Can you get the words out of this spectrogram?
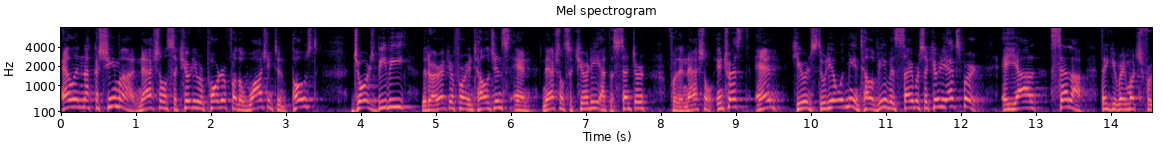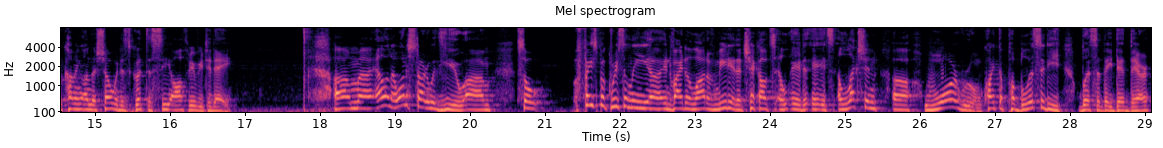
Ellen Nakashima, national security reporter for the Washington Post, George Beebe, the Director for Intelligence and National Security at the Center for the National Interest. And here in studio with me in Tel Aviv is cybersecurity expert Eyal Sela. Thank you very much for coming on the show. It is good to see all three of you today. Um, uh, Ellen, I want to start with you. Um, so, Facebook recently uh, invited a lot of media to check out its, election uh, war room, quite the publicity blitz that they did there.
